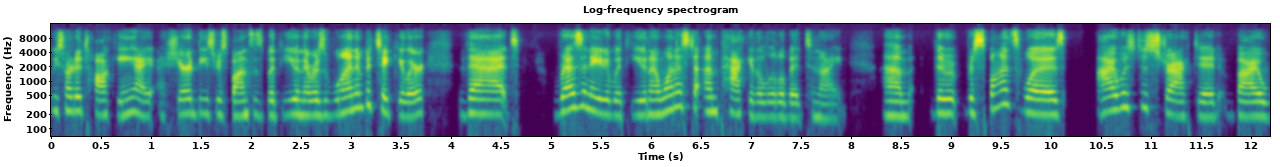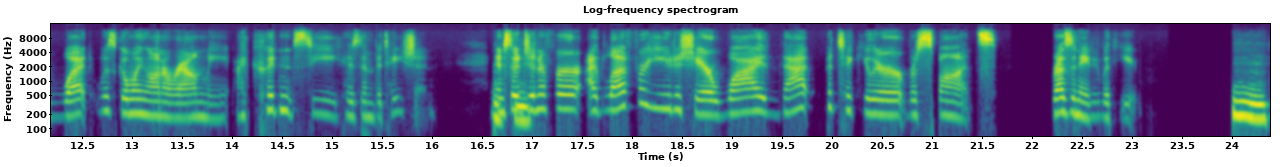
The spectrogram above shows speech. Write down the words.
we started talking, I, I shared these responses with you, and there was one in particular that resonated with you, and I want us to unpack it a little bit tonight. Um, the response was, I was distracted by what was going on around me. I couldn't see his invitation. And so, Mhm. Jenifer, I'd love for you to share why that particular response resonated with you. Mm.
